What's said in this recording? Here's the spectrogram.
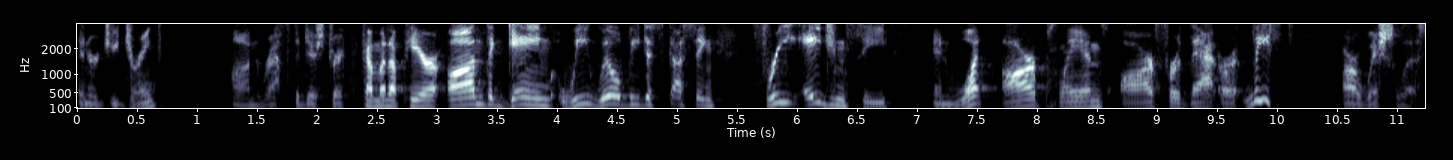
energy drink on Ref the District. Coming up here on the game, we will be discussing free agency and what our plans are for that, or at least our wish list.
